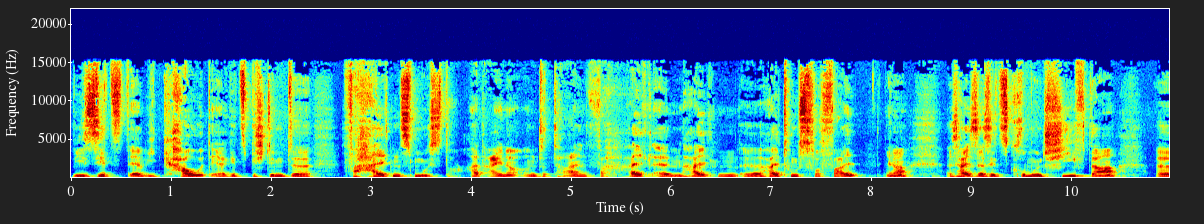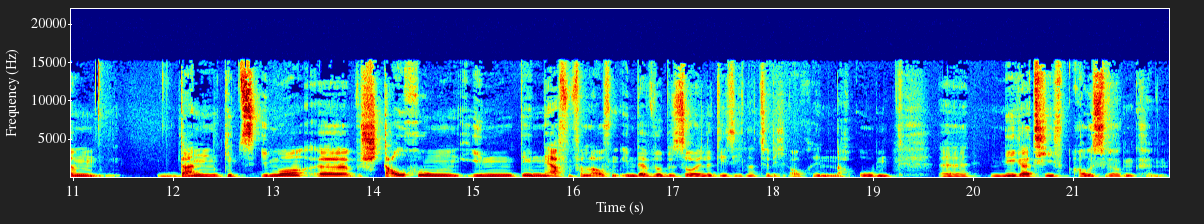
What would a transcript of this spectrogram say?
Wie sitzt er? Wie kaut er? Gibt es bestimmte Verhaltensmuster? Hat einer einen totalen Verhalt, äh, Halten, äh, Haltungsverfall? Ja, das heißt, er sitzt krumm und schief da. Ähm, dann gibt es immer äh, Stauchungen in den Nervenverlaufen in der Wirbelsäule, die sich natürlich auch hinten nach oben äh, negativ auswirken können.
